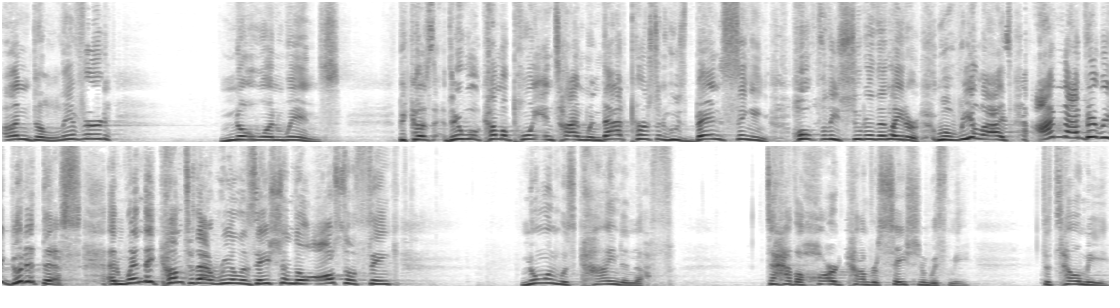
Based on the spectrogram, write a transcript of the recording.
undelivered, no one wins. Because there will come a point in time when that person who's been singing, hopefully sooner than later, will realize, I'm not very good at this. And when they come to that realization, they'll also think, no one was kind enough to have a hard conversation with me, to tell me,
